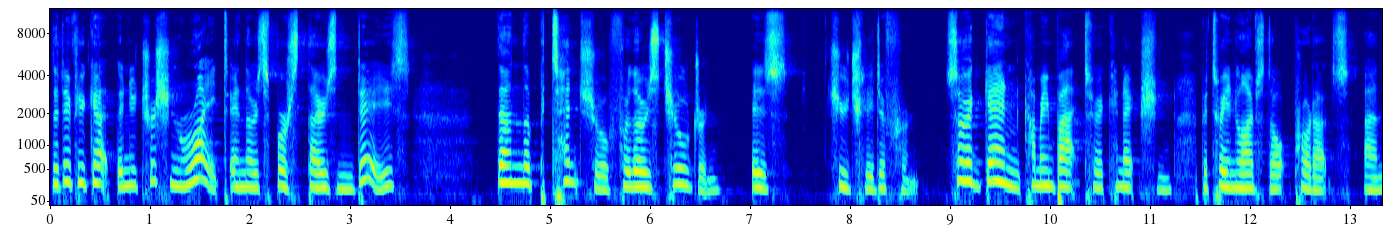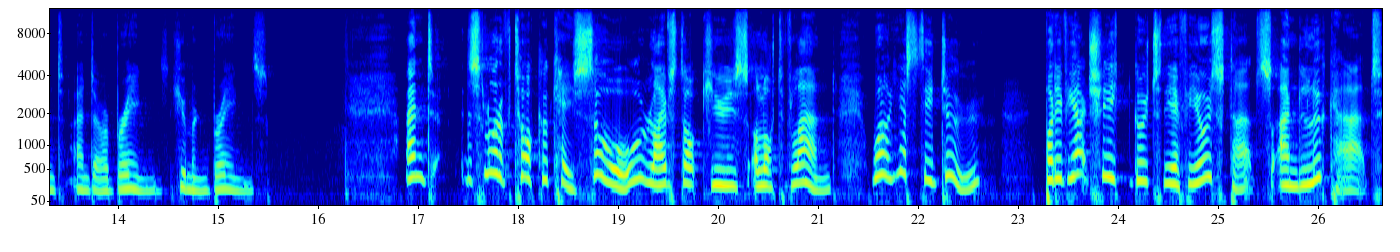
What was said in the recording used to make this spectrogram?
that if you get the nutrition right in those first thousand days, then the potential for those children is hugely different. So again, coming back to a connection between livestock products and, and our brains, human brains. And there's a lot of talk, okay, so livestock use a lot of land. Well, yes, they do. But if you actually go to the FAO stats and look at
